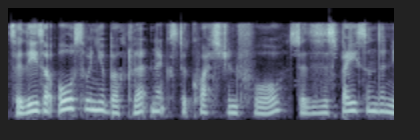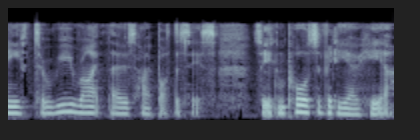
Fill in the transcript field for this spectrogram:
So these are also in your booklet next to question four. So there's a space underneath to rewrite those hypotheses. So you can pause the video here.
